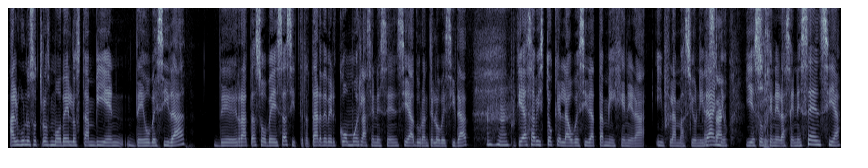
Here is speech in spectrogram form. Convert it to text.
algunos otros modelos también de obesidad, de ratas obesas y tratar de ver cómo es la senescencia durante la obesidad, porque ya se ha visto que la obesidad también genera inflamación y daño y eso genera senescencia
